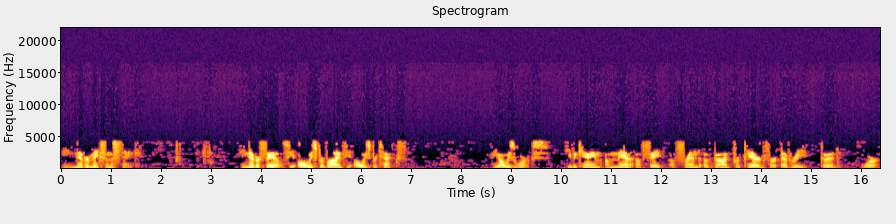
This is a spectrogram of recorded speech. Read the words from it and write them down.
He never makes a mistake. He never fails. He always provides. He always protects. He always works. He became a man of faith, a friend of God, prepared for every good work.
